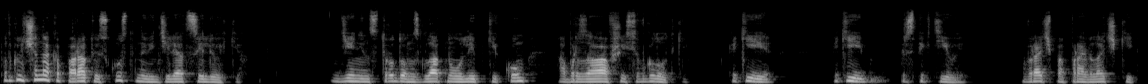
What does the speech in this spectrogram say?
подключена к аппарату искусственной вентиляции легких. Денин с трудом сглотнул липкий ком, образовавшийся в глотке. Какие... какие перспективы? Врач поправил очки.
